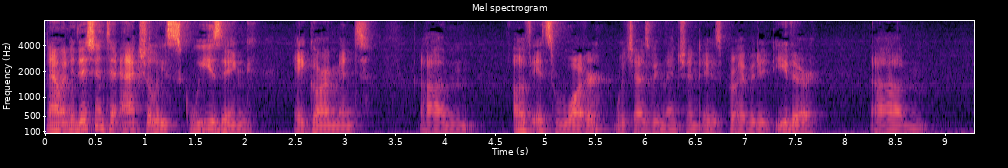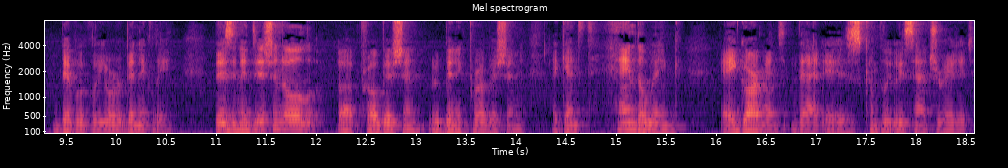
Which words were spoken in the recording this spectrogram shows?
Now, in addition to actually squeezing a garment um, of its water, which, as we mentioned, is prohibited either um, biblically or rabbinically, there's an additional uh, prohibition, rabbinic prohibition, against handling a garment that is completely saturated.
